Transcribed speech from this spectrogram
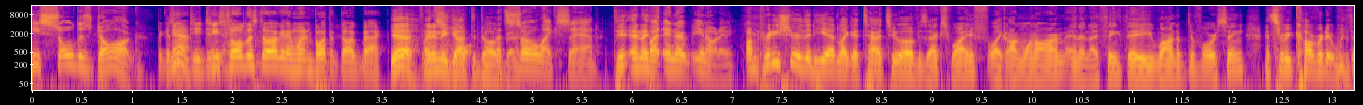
He sold his dog because Yeah, he, he, he, didn't, sold his dog and then went and bought the dog back. Yeah, Oh, and then he got the dog That's back. so like sad. Did- and I, But in a, you know what I mean. I'm pretty sure that he had like a tattoo of his ex-wife, like on one arm, and then I think they wound up divorcing, and so he covered it with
